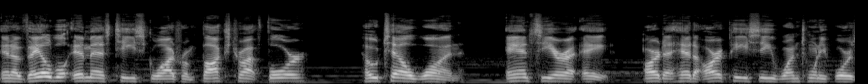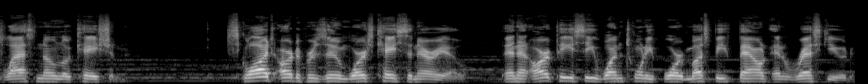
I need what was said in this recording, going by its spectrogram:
An available MST squad from Foxtrot 4, Hotel 1, and Sierra 8 are to head to RPC-124's last known location. Squads are to presume worst-case scenario, and that RPC-124 must be found and rescued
